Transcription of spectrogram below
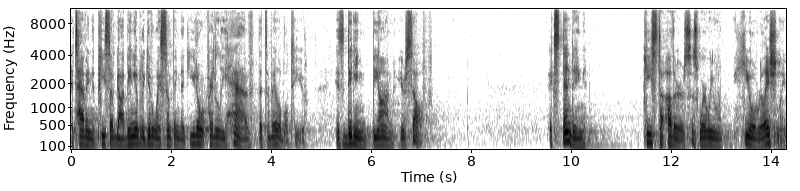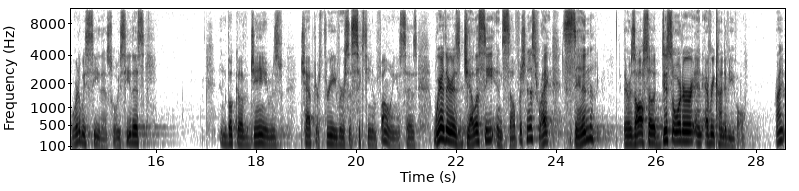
It's having the peace of God, being able to give away something that you don't readily have that's available to you. It's digging beyond yourself. Extending peace to others is where we heal relationally. Where do we see this? Well, we see this in the book of James, chapter 3, verses 16 and following. It says, Where there is jealousy and selfishness, right? Sin, there is also disorder and every kind of evil, right?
